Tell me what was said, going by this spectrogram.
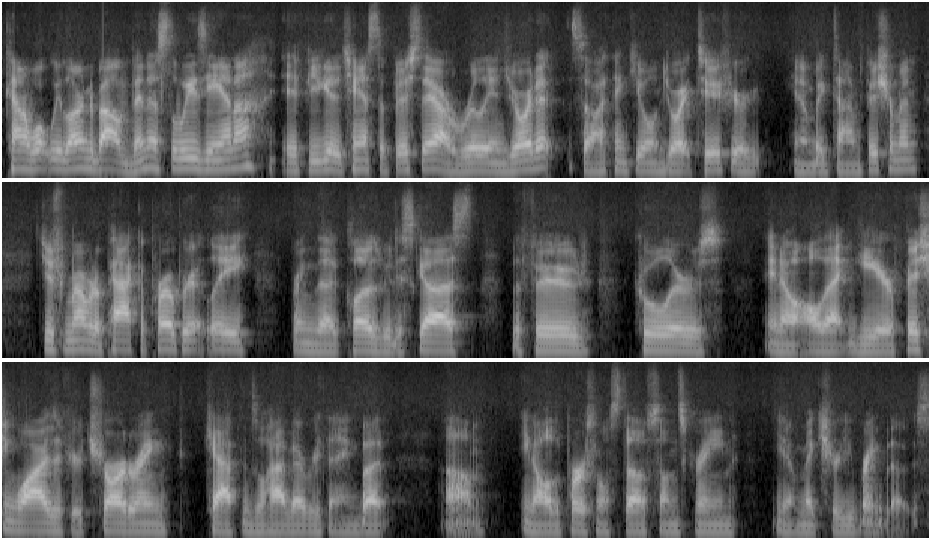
kind of what we learned about Venice, Louisiana. If you get a chance to fish there, I really enjoyed it. So I think you'll enjoy it too if you're you know big time fisherman. Just remember to pack appropriately, bring the clothes we discussed, the food, coolers, you know, all that gear. Fishing wise, if you're chartering, captains will have everything, but um, you know, all the personal stuff, sunscreen, you know, make sure you bring those.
